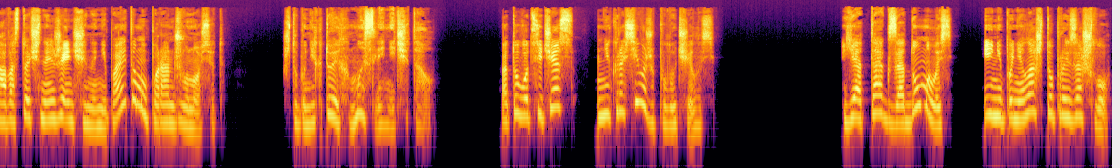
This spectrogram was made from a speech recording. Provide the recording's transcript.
а восточные женщины не поэтому паранджу носят? Чтобы никто их мысли не читал. А то вот сейчас некрасиво же получилось. Я так задумалась и не поняла, что произошло.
